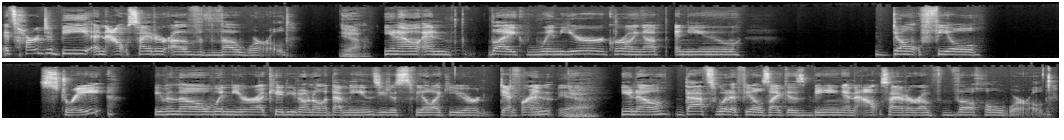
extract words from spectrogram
It's hard to be an outsider of the world. Yeah. You know, and like when you're growing up and you don't feel straight, even though when you're a kid you don't know what that means, you just feel like you're different. Yeah. You know, that's what it feels like is being an outsider of the whole world.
